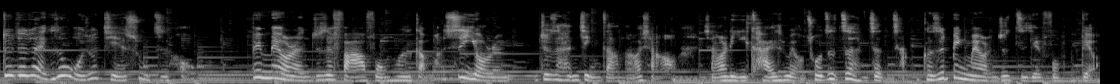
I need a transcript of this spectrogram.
对对对，可是我说结束之后，并没有人就是发疯或者干嘛，是有人就是很紧张，然后想要想要离开是没有错，这这很正常。可是并没有人就直接疯掉。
